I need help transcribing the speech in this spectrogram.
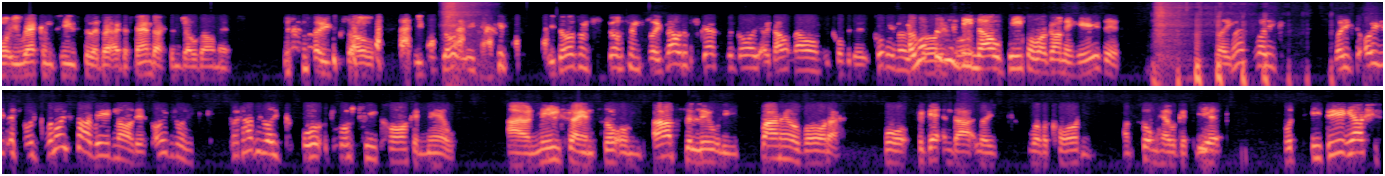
but he reckons he's still a better defender than Joe Gomez. like so, he, he, he doesn't doesn't like no discuss the guy. I don't know him. He could be could be another. I wonder if he know people were going to hear this. like like like I like when I start reading all this, I'd be like, but I'd be like oh, us three talking now, and me saying something absolutely fan out of order, but forgetting that like we're recording and somehow it gets yeah. But he did. He actually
